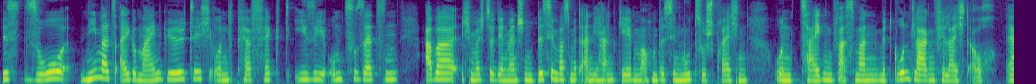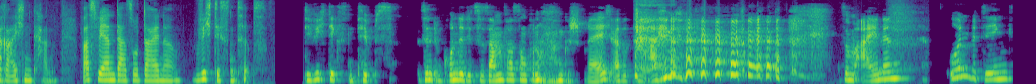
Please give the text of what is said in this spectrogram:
ist so niemals allgemeingültig und perfekt easy umzusetzen. Aber ich möchte den Menschen ein bisschen was mit an die Hand geben, auch ein bisschen Mut zu sprechen und zeigen, was man mit Grundlagen vielleicht auch erreichen kann. Was wären da so deine wichtigsten Tipps? Die wichtigsten Tipps sind im Grunde die Zusammenfassung von unserem Gespräch. Also zum einen, zum einen unbedingt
